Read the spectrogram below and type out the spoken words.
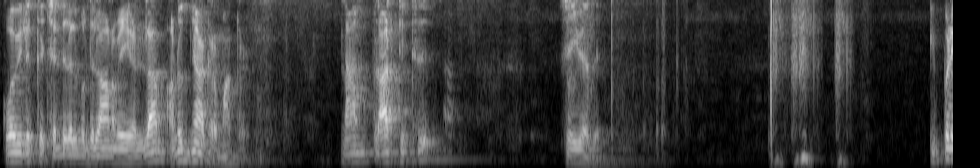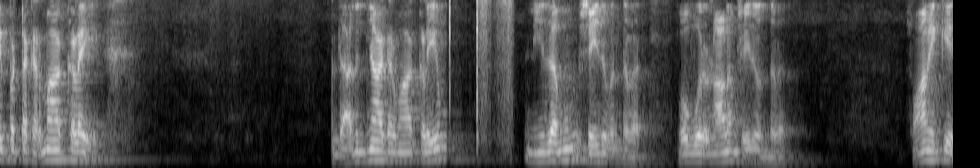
கோவிலுக்கு செல்லுதல் முதலானவை எல்லாம் அனுஜ்ஞா கர்மாக்கள் நாம் பிரார்த்தித்து செய்வது. இப்படிப்பட்ட கர்மாக்களை அந்த அனுஜ்ஞா கர்மாக்களையும் நிதமும் செய்து வந்தவர். ஒவ்வொரு நாளும் செய்து வந்தவர். சுவாமிக்கு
